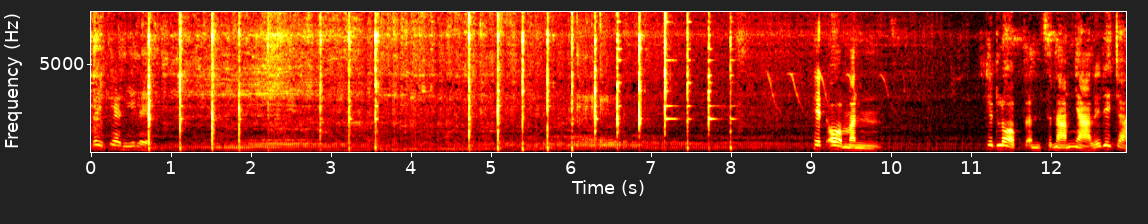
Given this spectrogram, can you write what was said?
ได้แค่นี้แหละเฮ็ดอ้อมมัน ดรอบอันสนามหญ้าเลยได้จ้ะ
